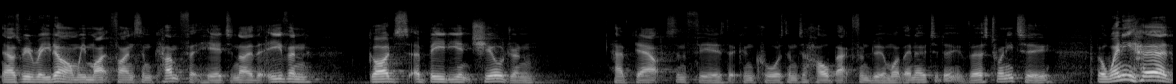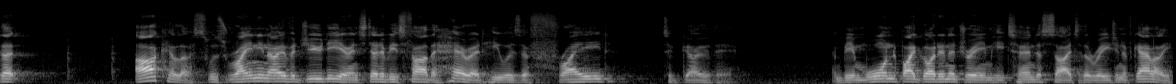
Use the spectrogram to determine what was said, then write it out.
Now, as we read on, we might find some comfort here to know that even God's obedient children have doubts and fears that can cause them to hold back from doing what they know to do. Verse 22 But when he heard that Archelaus was reigning over Judea instead of his father Herod, he was afraid to go there. And being warned by God in a dream, he turned aside to the region of Galilee.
